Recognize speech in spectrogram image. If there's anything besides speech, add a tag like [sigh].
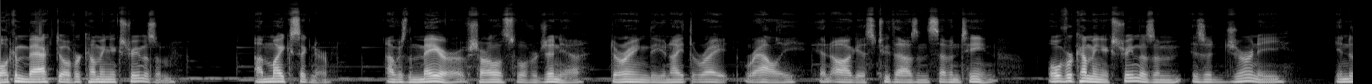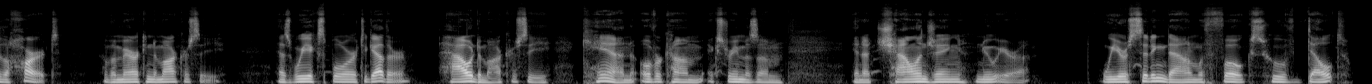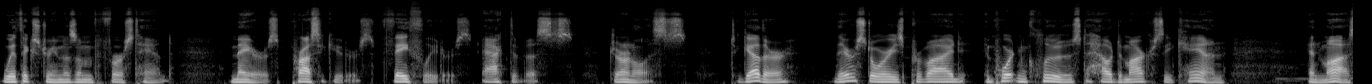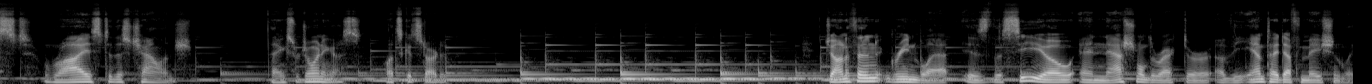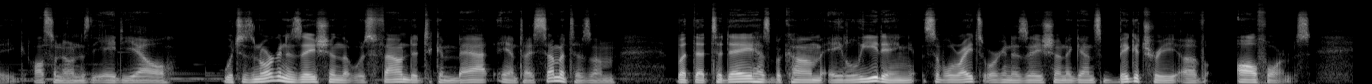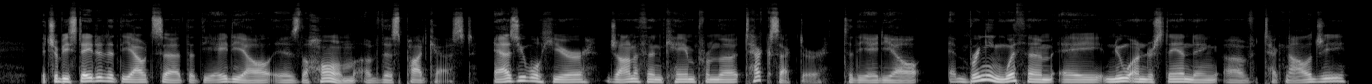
Welcome back to Overcoming Extremism. I'm Mike Signer. I was the mayor of Charlottesville, Virginia during the Unite the Right rally in August 2017. Overcoming extremism is a journey into the heart of American democracy as we explore together how democracy can overcome extremism in a challenging new era. We are sitting down with folks who have dealt with extremism firsthand mayors, prosecutors, faith leaders, activists, journalists. Together, their stories provide important clues to how democracy can and must rise to this challenge. Thanks for joining us. Let's get started. Jonathan Greenblatt is the CEO and National Director of the Anti Defamation League, also known as the ADL, which is an organization that was founded to combat anti Semitism, but that today has become a leading civil rights organization against bigotry of all forms. It should be stated at the outset that the ADL is the home of this podcast. As you will hear, Jonathan came from the tech sector to the ADL, and bringing with him a new understanding of technology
